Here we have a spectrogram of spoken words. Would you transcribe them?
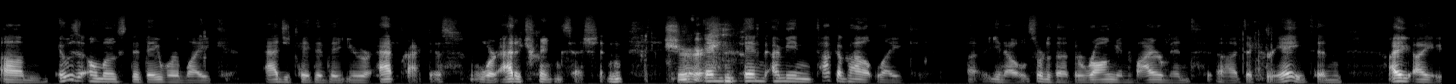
Um, it was almost that they were like agitated that you're at practice or at a training session. Sure. And and I mean, talk about like uh, you know, sort of the the wrong environment uh, to create. And I I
